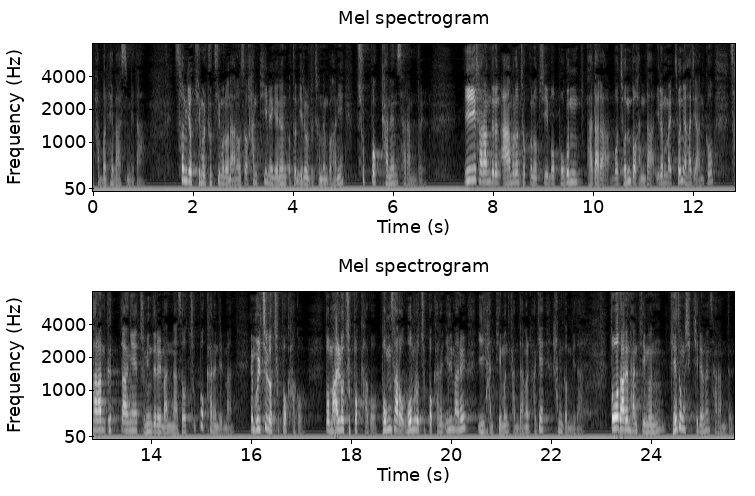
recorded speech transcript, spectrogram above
한번 해봤습니다. 선교팀을 두 팀으로 나눠서 한 팀에게는 어떤 이름을 붙였는고 하니 축복하는 사람들. 이 사람들은 아무런 조건 없이 뭐 복음 받아라, 뭐 전도한다 이런 말 전혀 하지 않고 사람 그 땅의 주민들을 만나서 축복하는 일만 물질로 축복하고 또 말로 축복하고 봉사로 몸으로 축복하는 일만을 이 한 팀은 감당을 하게 한 겁니다. 또 다른 한 팀은 개종시키려는 사람들.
